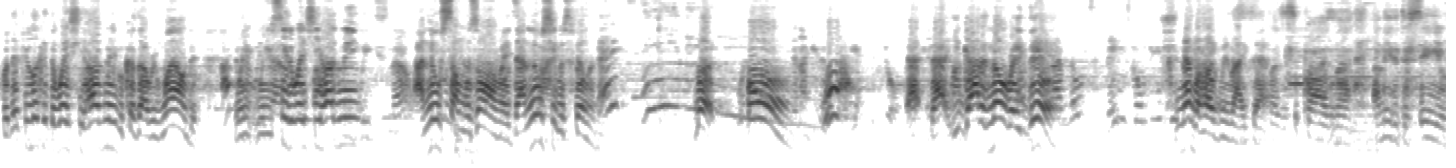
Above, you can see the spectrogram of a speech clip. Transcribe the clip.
But if you look at the way she hugged me, because I rewound it, when, when you see the way she hugged me, I knew something was on right there. I knew she was feeling it. Look, boom. Woo. That, that, you gotta know right there. She never hugged me like that. It was a surprise, and I, I needed to see you.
